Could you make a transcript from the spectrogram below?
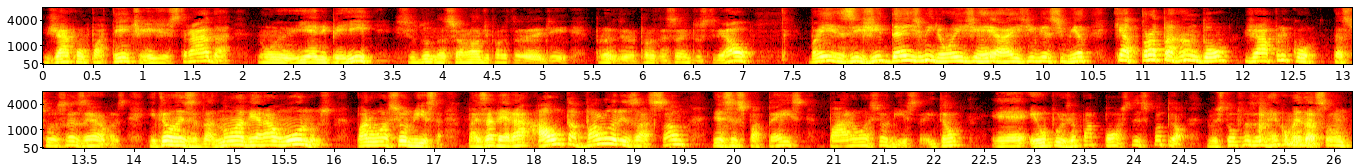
já com patente registrada no INPI, Instituto Nacional de, de Proteção Industrial, vai exigir 10 milhões de reais de investimento que a própria Randon já aplicou das suas reservas. Então, não haverá ônus para o acionista, mas haverá alta valorização desses papéis para o acionista. Então, é, eu, por exemplo, aposto nesse papel. Não estou fazendo recomendação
